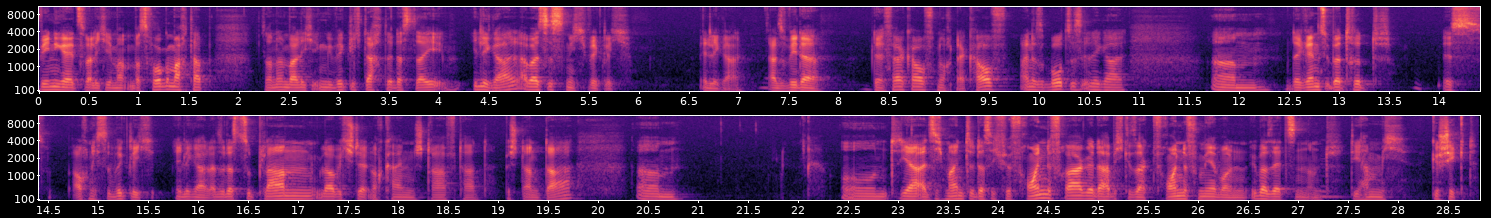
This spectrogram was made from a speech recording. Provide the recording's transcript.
Weniger jetzt, weil ich jemandem was vorgemacht habe, sondern weil ich irgendwie wirklich dachte, das sei illegal, aber es ist nicht wirklich illegal. Also weder der Verkauf noch der Kauf eines Boots ist illegal. Ähm, der Grenzübertritt ist auch nicht so wirklich illegal. Also das zu planen, glaube ich, stellt noch keinen Straftatbestand dar. Ähm, Und ja, als ich meinte, dass ich für Freunde frage, da habe ich gesagt, Freunde von mir wollen übersetzen und mhm. die haben mich geschickt,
